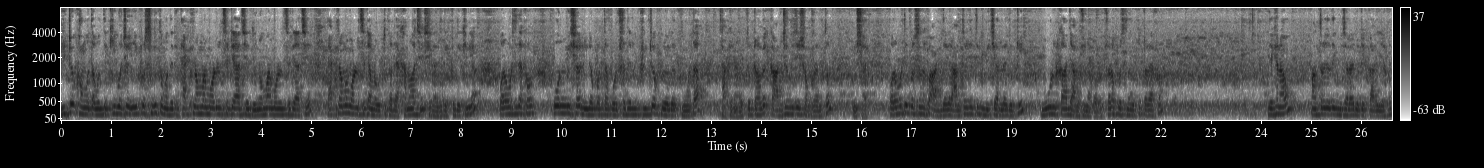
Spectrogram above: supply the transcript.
ভিডিও ক্ষমতা বলতে কী বোঝো এই প্রশ্নটি তোমাদের এক নম্বর মডেল সেটে আছে, দু নম্বর মডেল সেটে আছে। এক নম্বর মডেল সেটে আমরা উত্তরটা দেখানো আছে, সেখান থেকে একটু দেখে নিও। পরবর্তী দেখো, কোন বিষয়ে নিরাপত্তা পরিষদের ভিডিও প্রয়োগের ক্ষমতা থাকে না? উত্তরটা হবে কার্যবিধি সংক্রান্ত বিষয়। পরবর্তী প্রশ্ন দেখো, আট জায়গার আন্তর্জাতিক বিচারালয় দুটি মূল কাজ আলোচনা করো। চলো প্রশ্নের উত্তরটা দেখো। দেখে নাও, আন্তর্জাতিক বিচারালয় দুটি কাজ লেখো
